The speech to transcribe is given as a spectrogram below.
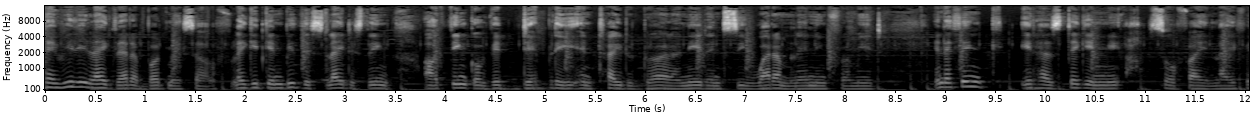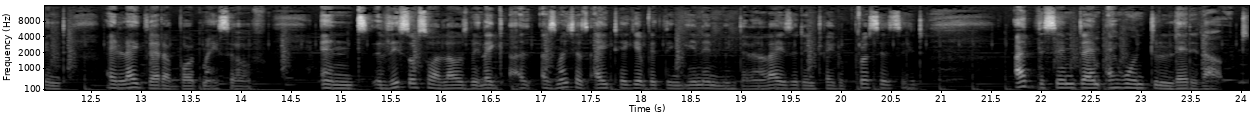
And I really like that about myself. Like it can be the slightest thing. I'll think of it deeply and try to dwell on it and see what I'm learning from it. And I think it has taken me ah, so far in life, and I like that about myself. And this also allows me, like, as, as much as I take everything in and internalize it and try to process it, at the same time, I want to let it out.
